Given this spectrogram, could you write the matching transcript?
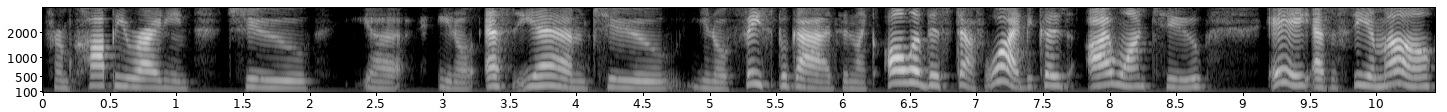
from copywriting to uh, you know, SEM to, you know, Facebook ads and like all of this stuff. Why? Because I want to, A, as a CMO,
